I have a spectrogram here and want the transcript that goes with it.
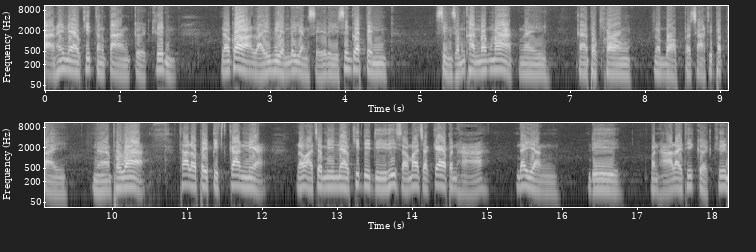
กาสให้แนวคิดต่างๆ เกิดขึ้น แล้วก็ไหลเวียนได้อย่างเสรี ซึ่งก็เป็นสิ่งสำคัญมากๆในการปกครองระบอบประชาธิปไตยนะเพราะว่าถ้าเราไปปิดกั้นเนี่ยเราอาจจะมีแนวคิดดีๆ ที่สามารถจะแก้ปัญหาได้อย่างดีปัญหาอะไรที่เกิดขึ้น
